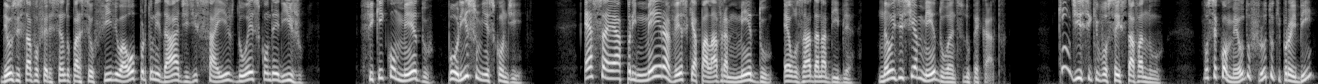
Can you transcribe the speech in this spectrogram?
Deus estava oferecendo para seu filho a oportunidade de sair do esconderijo. Fiquei com medo, por isso me escondi. Essa é a primeira vez que a palavra medo é usada na Bíblia. Não existia medo antes do pecado. Quem disse que você estava nu? Você comeu do fruto que proibi?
